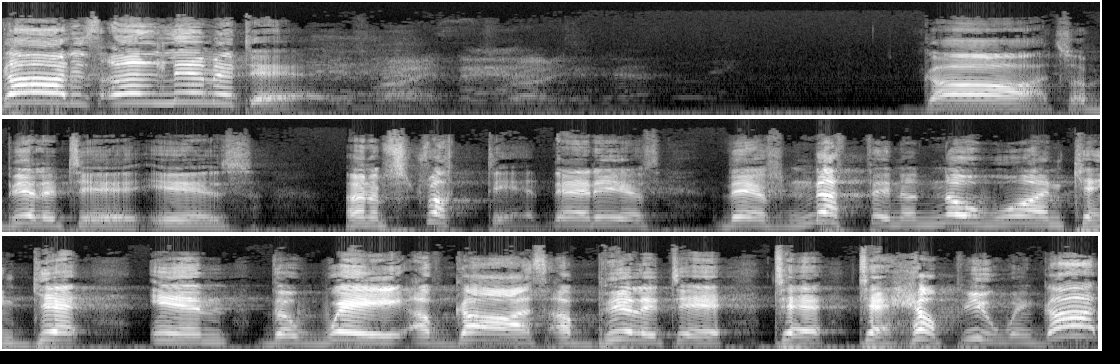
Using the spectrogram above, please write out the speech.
God is unlimited. God's ability is unobstructed. That is, there's nothing or no one can get in the way of God's ability to, to help you. When God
